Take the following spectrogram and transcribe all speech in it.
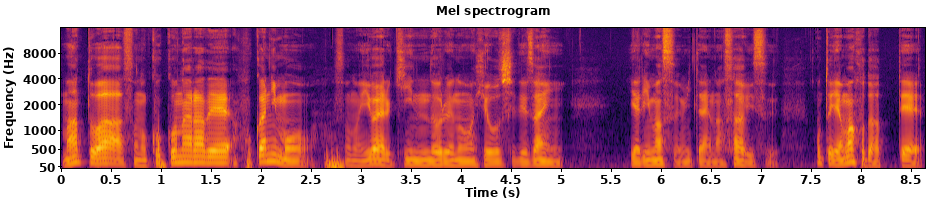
まあ、あとはそのここならで他にもそのいわゆる Kindle の表紙デザインやりますみたいなサービスほんと山ほどあって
